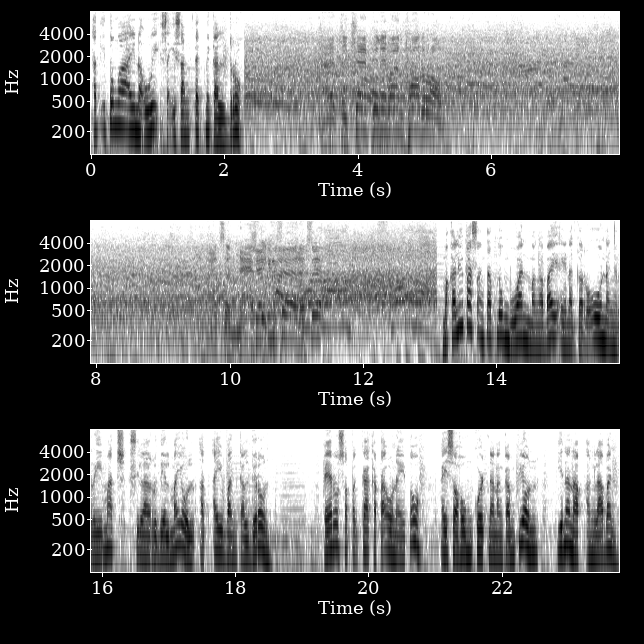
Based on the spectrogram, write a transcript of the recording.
at ito nga ay nauwi sa isang technical draw. At the champion Ivan Calderon. That's a nasty Shaking his cut. head. That's it. Makalipas ang tatlong buwan mga bay ay nagkaroon ng rematch sila Rodel Mayol at Ivan Calderon. Pero sa pagkakataon na ito ay sa home court na ng kampyon, ginanap ang laban.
